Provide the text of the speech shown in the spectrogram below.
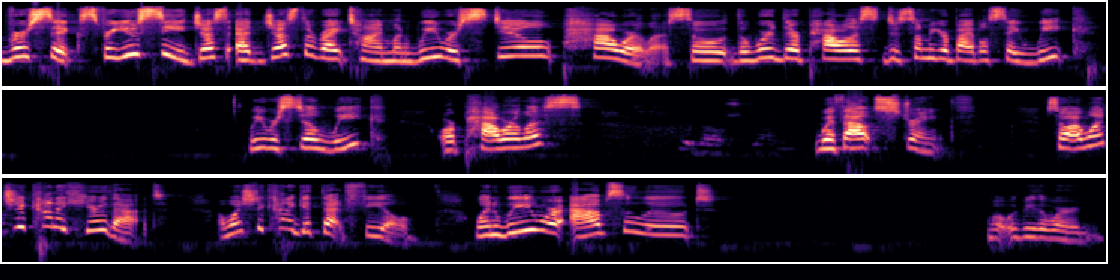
Verse 6 For you see, just at just the right time when we were still powerless. So the word there, powerless, do some of your Bibles say weak? We were still weak or powerless? Without strength. Without strength. So I want you to kind of hear that. I want you to kind of get that feel. When we were absolute what would be the word?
